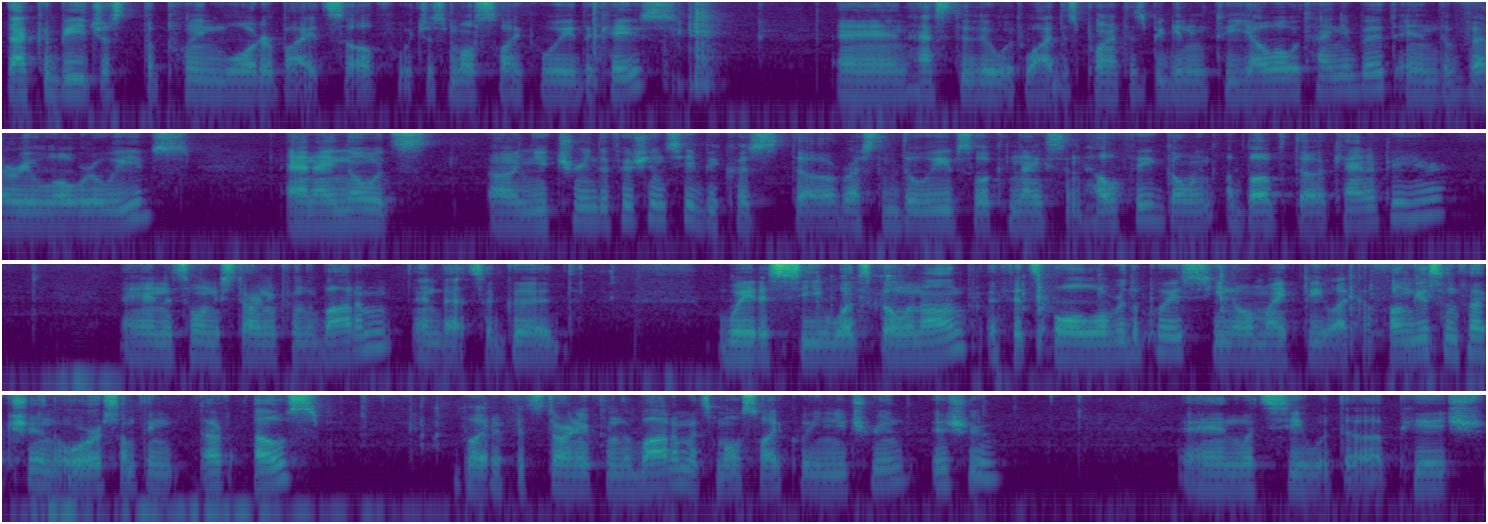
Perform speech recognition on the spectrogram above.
that could be just the plain water by itself, which is most likely the case, and has to do with why this plant is beginning to yellow a tiny bit in the very lower leaves. And I know it's a nutrient deficiency because the rest of the leaves look nice and healthy going above the canopy here. And it's only starting from the bottom, and that's a good way to see what's going on. If it's all over the place, you know, it might be like a fungus infection or something else. But if it's starting from the bottom, it's most likely a nutrient issue. And let's see what the pH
